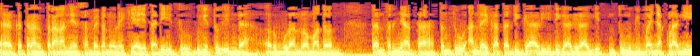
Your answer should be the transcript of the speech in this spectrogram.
e, keterangan-keterangan yang disampaikan oleh Kiai tadi itu begitu indah bulan Ramadan dan ternyata tentu andai kata digali digali lagi tentu lebih banyak lagi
